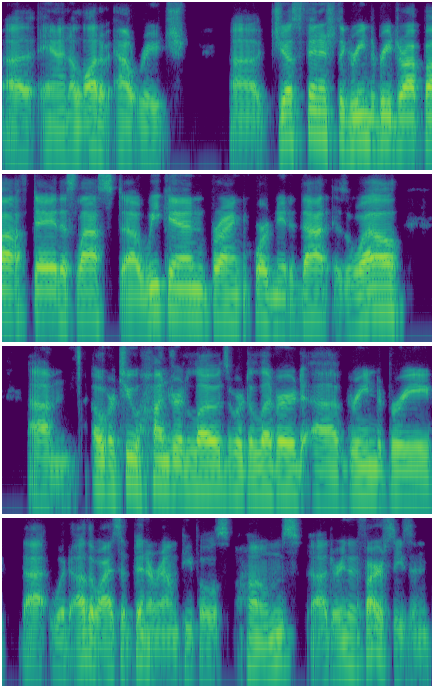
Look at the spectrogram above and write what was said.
uh, and a lot of outreach. Uh, just finished the green debris drop off day this last uh, weekend. Brian coordinated that as well. Um, over 200 loads were delivered of green debris that would otherwise have been around people's homes uh, during the fire season.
